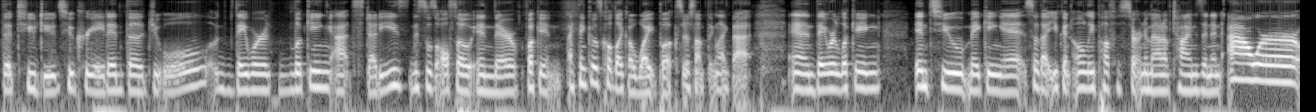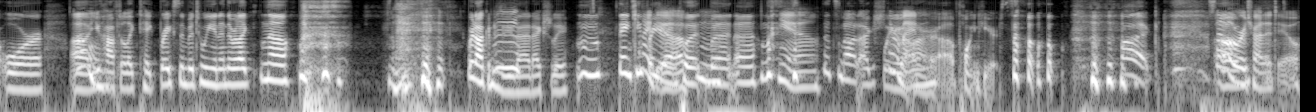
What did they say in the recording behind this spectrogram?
the two dudes who created the Juul, they were looking at studies. This was also in their fucking I think it was called like a white books or something like that. And they were looking into making it so that you can only puff a certain amount of times in an hour or uh, you have to like take breaks in between and they were like, No. we're not going to do that actually. Mm, thank you for your idea. input, but uh, yeah that's not actually our uh, point here. So fuck. so not what we're trying to do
